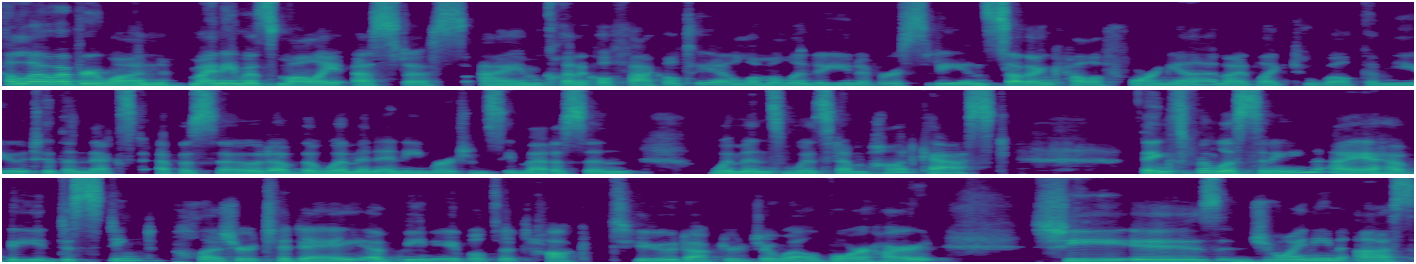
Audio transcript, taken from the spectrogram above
Hello, everyone. My name is Molly Estes. I'm clinical faculty at Loma Linda University in Southern California, and I'd like to welcome you to the next episode of the Women in Emergency Medicine Women's Wisdom podcast. Thanks for listening. I have the distinct pleasure today of being able to talk to Dr. Joelle Borhart. She is joining us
